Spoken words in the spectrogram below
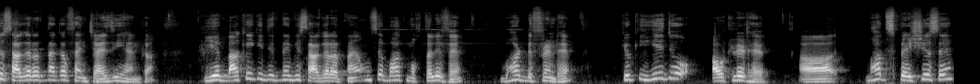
जो सागर रत्ना का फ्रेंचाइजी है इनका ये बाकी के जितने भी सागर रत्ना हैं उनसे बहुत मुख्तलिफ़ है बहुत डिफरेंट है क्योंकि ये जो आउटलेट है आ, बहुत स्पेशियस है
